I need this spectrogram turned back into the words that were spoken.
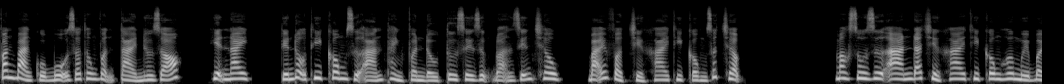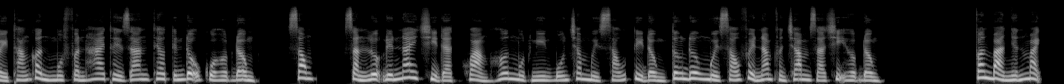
Văn bản của Bộ Giao thông Vận tải nêu rõ, hiện nay, tiến độ thi công dự án thành phần đầu tư xây dựng đoạn Diễn Châu, Bãi Vọt triển khai thi công rất chậm. Mặc dù dự án đã triển khai thi công hơn 17 tháng gần 1 phần 2 thời gian theo tiến độ của hợp đồng, song sản lượng đến nay chỉ đạt khoảng hơn 1.416 tỷ đồng tương đương 16,5% giá trị hợp đồng. Văn bản nhấn mạnh,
